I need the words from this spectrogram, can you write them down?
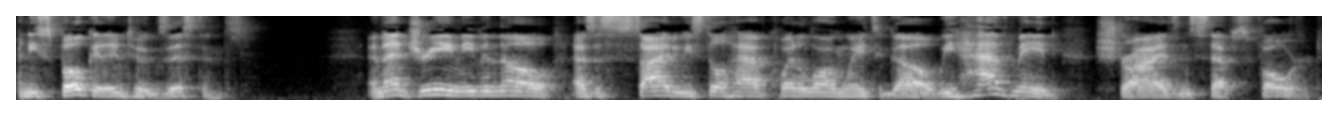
and he spoke it into existence. And that dream, even though as a society we still have quite a long way to go, we have made strides and steps forward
